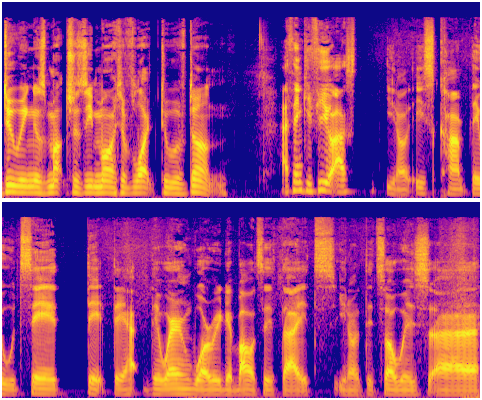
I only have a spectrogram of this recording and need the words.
doing as much as he might have liked to have done? I think if you ask, you know, his camp, they would say they they they weren't worried about it. That it's you know it's always uh,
